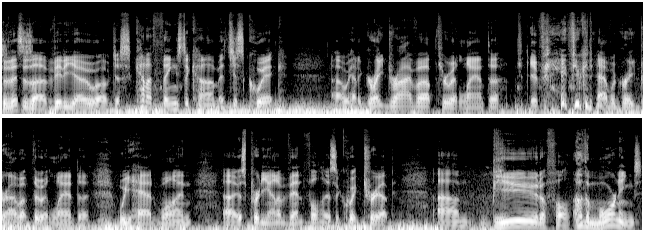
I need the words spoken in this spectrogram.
So this is a video of just kind of things to come. It's just quick. Uh, we had a great drive up through Atlanta. If, if you could have a great drive up through Atlanta, we had one. Uh, it was pretty uneventful. It was a quick trip. Um, beautiful. Oh, the mornings.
